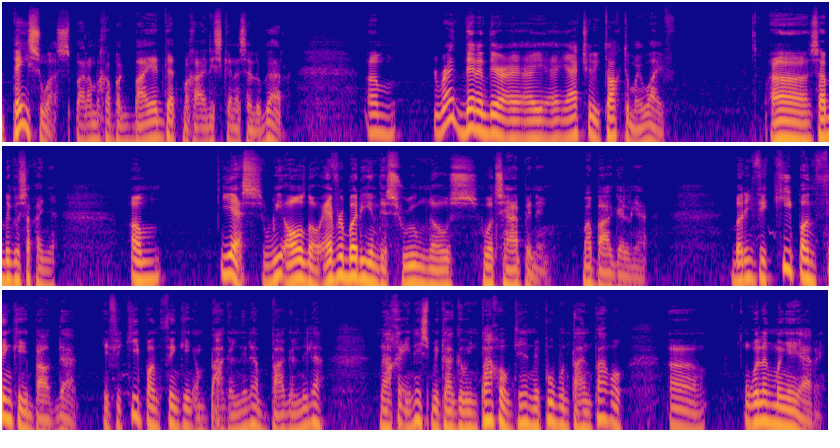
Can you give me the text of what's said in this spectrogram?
the pace was para makapagbayad ka at makaalis ka na sa lugar. Um, right then and there, I, I actually talked to my wife. Uh, sabi ko sa kanya, um, yes, we all know, everybody in this room knows what's happening. Mabagal nga. But if you keep on thinking about that, if you keep on thinking, ang bagal nila, bagal nila, nakainis, may gagawin pa ako, ganyan, may pupuntahan pa ako, uh, walang mangyayari.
